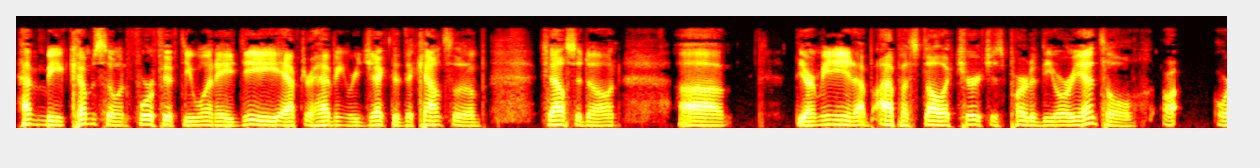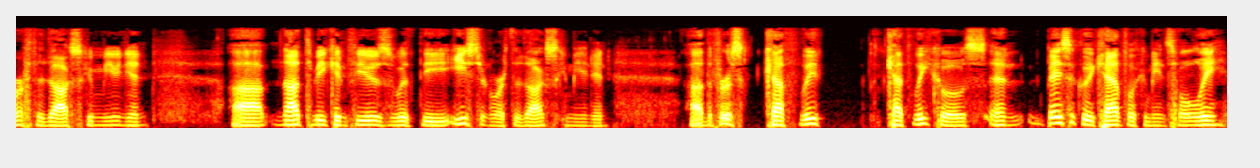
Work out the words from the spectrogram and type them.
having become so in 451 AD after having rejected the Council of Chalcedon. Uh, the Armenian Apostolic Church is part of the Oriental Orthodox Communion, uh, not to be confused with the Eastern Orthodox Communion. Uh, the first Catholic, Catholicos, and basically Catholic means holy.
